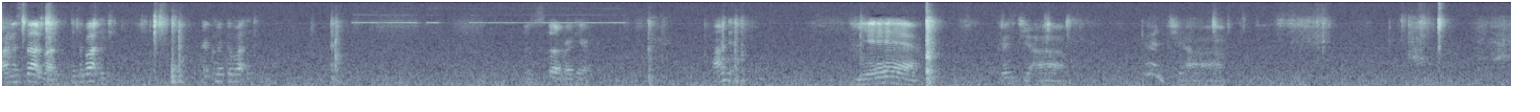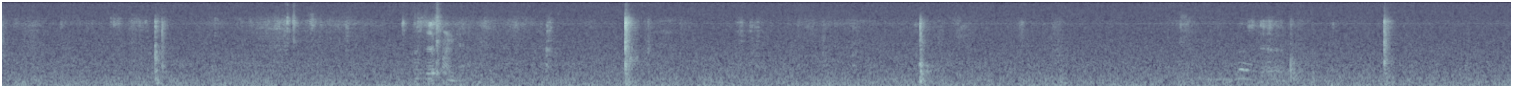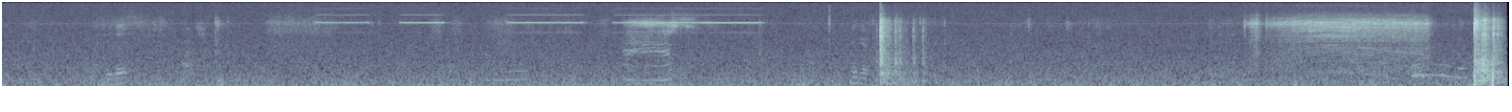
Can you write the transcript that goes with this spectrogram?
Find the stud button. Hit the button. Here, click the button. There's a stud right here. Find it. Yeah. Good job. Good job. What's this one? See this? Watch. Here you go.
